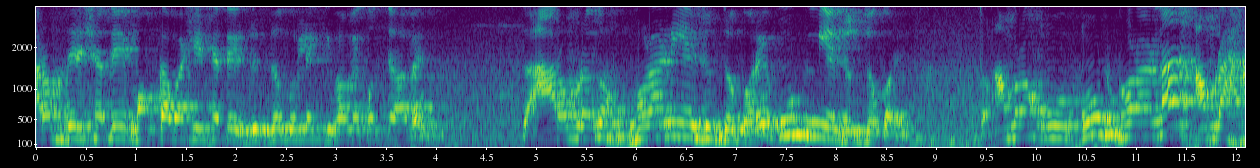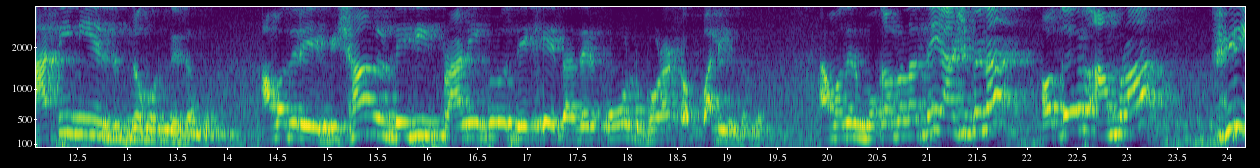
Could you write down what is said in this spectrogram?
আরবদের সাথে, মক্কাবাসীর সাথে যুদ্ধ করলে কীভাবে করতে হবে? তো আরবরা তো ঘোড়া নিয়ে যুদ্ধ করে, উট নিয়ে যুদ্ধ করে। তো আমরা উট, ঘোড়া না, আমরা হাতি নিয়ে যুদ্ধ করতে যাব। আমাদের এই বিশাল দেহি প্রাণীগুলো দেখে তাদের উট, ঘোড়া সব পালিয়ে যাবে। আমাদের মোকাবেলাতেই আসবে না, অতএব আমরা ফ্রি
